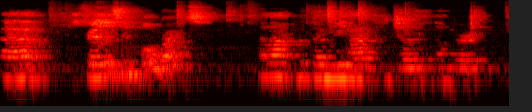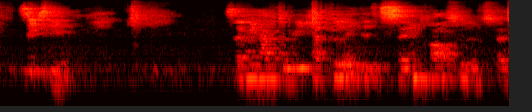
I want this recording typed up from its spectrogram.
Uh, fairly simple, right? Uh, but then we have journal number 16. So we have to recalculate, the same cost, we don't spend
